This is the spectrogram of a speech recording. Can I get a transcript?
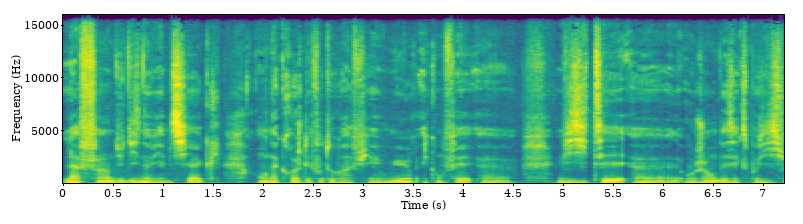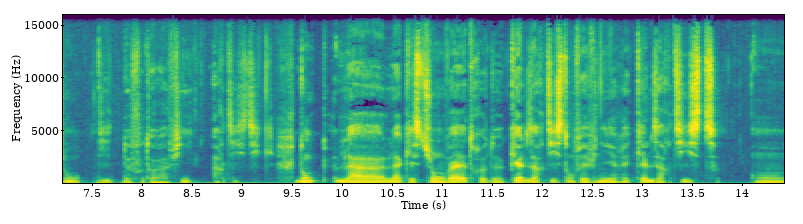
la fin du 19e siècle, on accroche des photographies au mur et qu'on fait euh, visiter aux gens des expositions dites de photographie artistique. Donc la, question va être de quels artistes on fait venir et quels artistes on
